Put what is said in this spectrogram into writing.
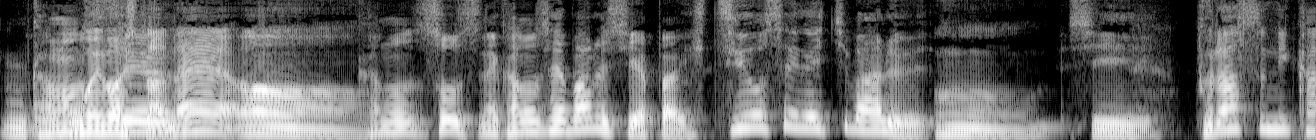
うん可能性思いましたね。可能そうですね、可能性もあるし、やっぱり必要性が一番あるうん。うん。し、プラスに考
